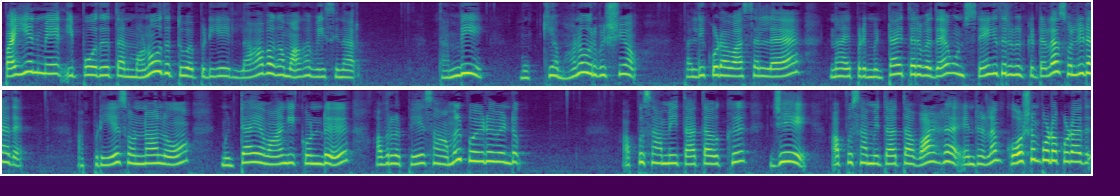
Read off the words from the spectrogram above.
பையன் மேல் இப்போது தன் மனோதத்துவ பிடியை லாவகமாக வீசினார். தம்பி முக்கியமான ஒரு விஷயம். பள்ளிக்கூட வாசல்ல நான் இப்படி மிட்டாய் தருவதை உன் சிநேகிதர்கள்கிட்டலாம் சொல்லிடாத. அப்படியே சொன்னாலும் மிட்டாயை வாங்கி கொண்டு அவர்கள் பேசாமல் போயிட வேண்டும். அப்புசாமி தாத்தாவுக்கு ஜே அப்புசாமி தாத்தா வாழ்க என்றெல்லாம் கோஷம் போடக்கூடாது.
